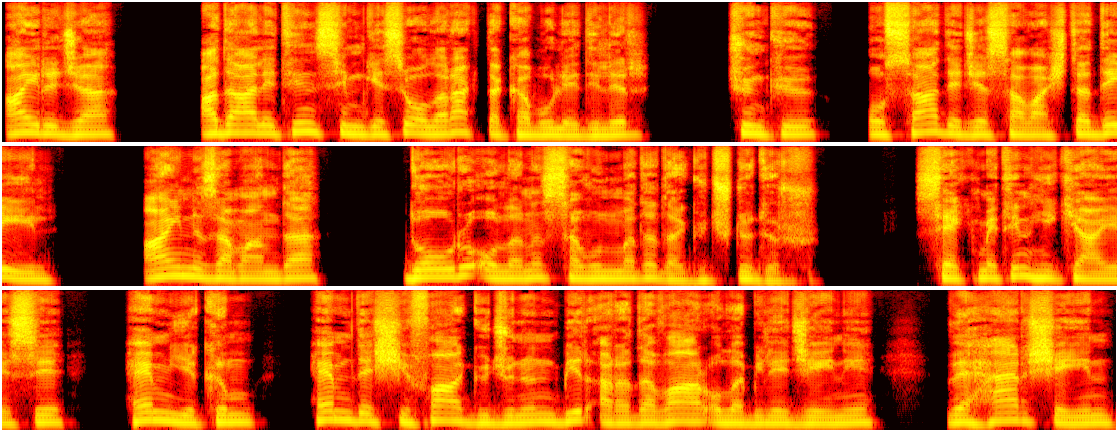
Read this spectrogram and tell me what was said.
Ayrıca adaletin simgesi olarak da kabul edilir çünkü o sadece savaşta değil, aynı zamanda doğru olanı savunmada da güçlüdür. Sekmet'in hikayesi hem yıkım hem de şifa gücünün bir arada var olabileceğini ve her şeyin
